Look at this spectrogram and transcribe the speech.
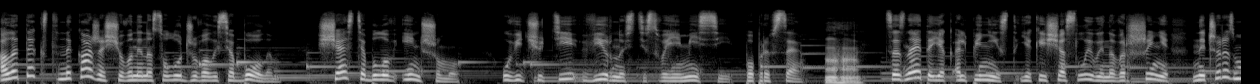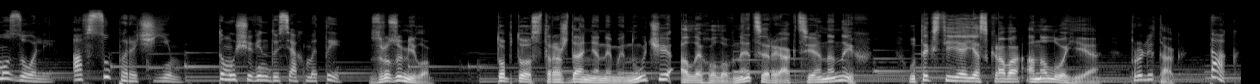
Але текст не каже, що вони насолоджувалися болем. Щастя було в іншому, у відчутті вірності своєї місії, попри все. Ага. Це знаєте, як альпініст, який щасливий на вершині не через мозолі, а всупереч їм, тому що він досяг мети. Зрозуміло. Тобто страждання неминучі, але головне – це реакція на них. У тексті є яскрава аналогія про літак. Так,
